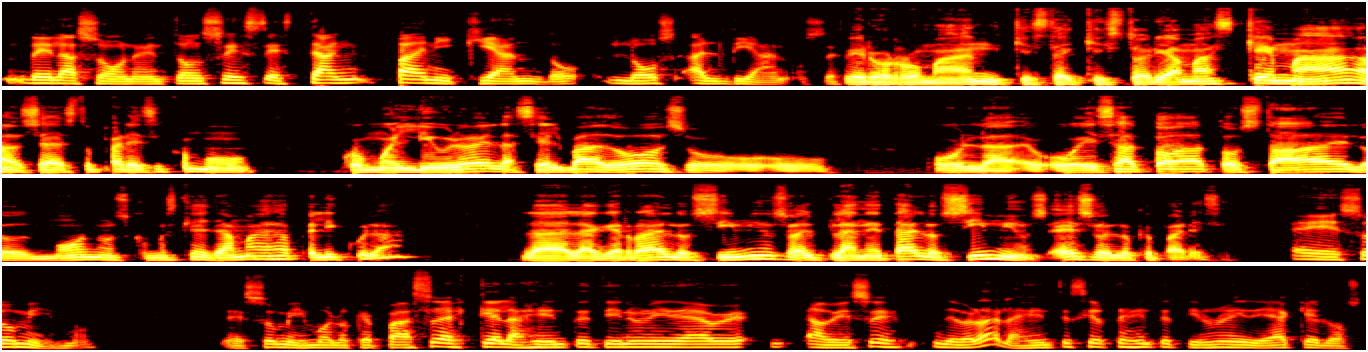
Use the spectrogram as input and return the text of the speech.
de la zona. Entonces están paniqueando los aldeanos. Pero Román, que está, qué historia más quemada. O sea, esto parece como como el libro de la selva 2 o, o, la, o esa toda tostada de los monos. ¿Cómo es que se llama esa película? La, la guerra de los simios o el planeta de los simios. Eso es lo que parece. Eso mismo. Eso mismo. Lo que pasa es que la gente tiene una idea, a veces, de verdad, la gente, cierta gente tiene una idea que los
